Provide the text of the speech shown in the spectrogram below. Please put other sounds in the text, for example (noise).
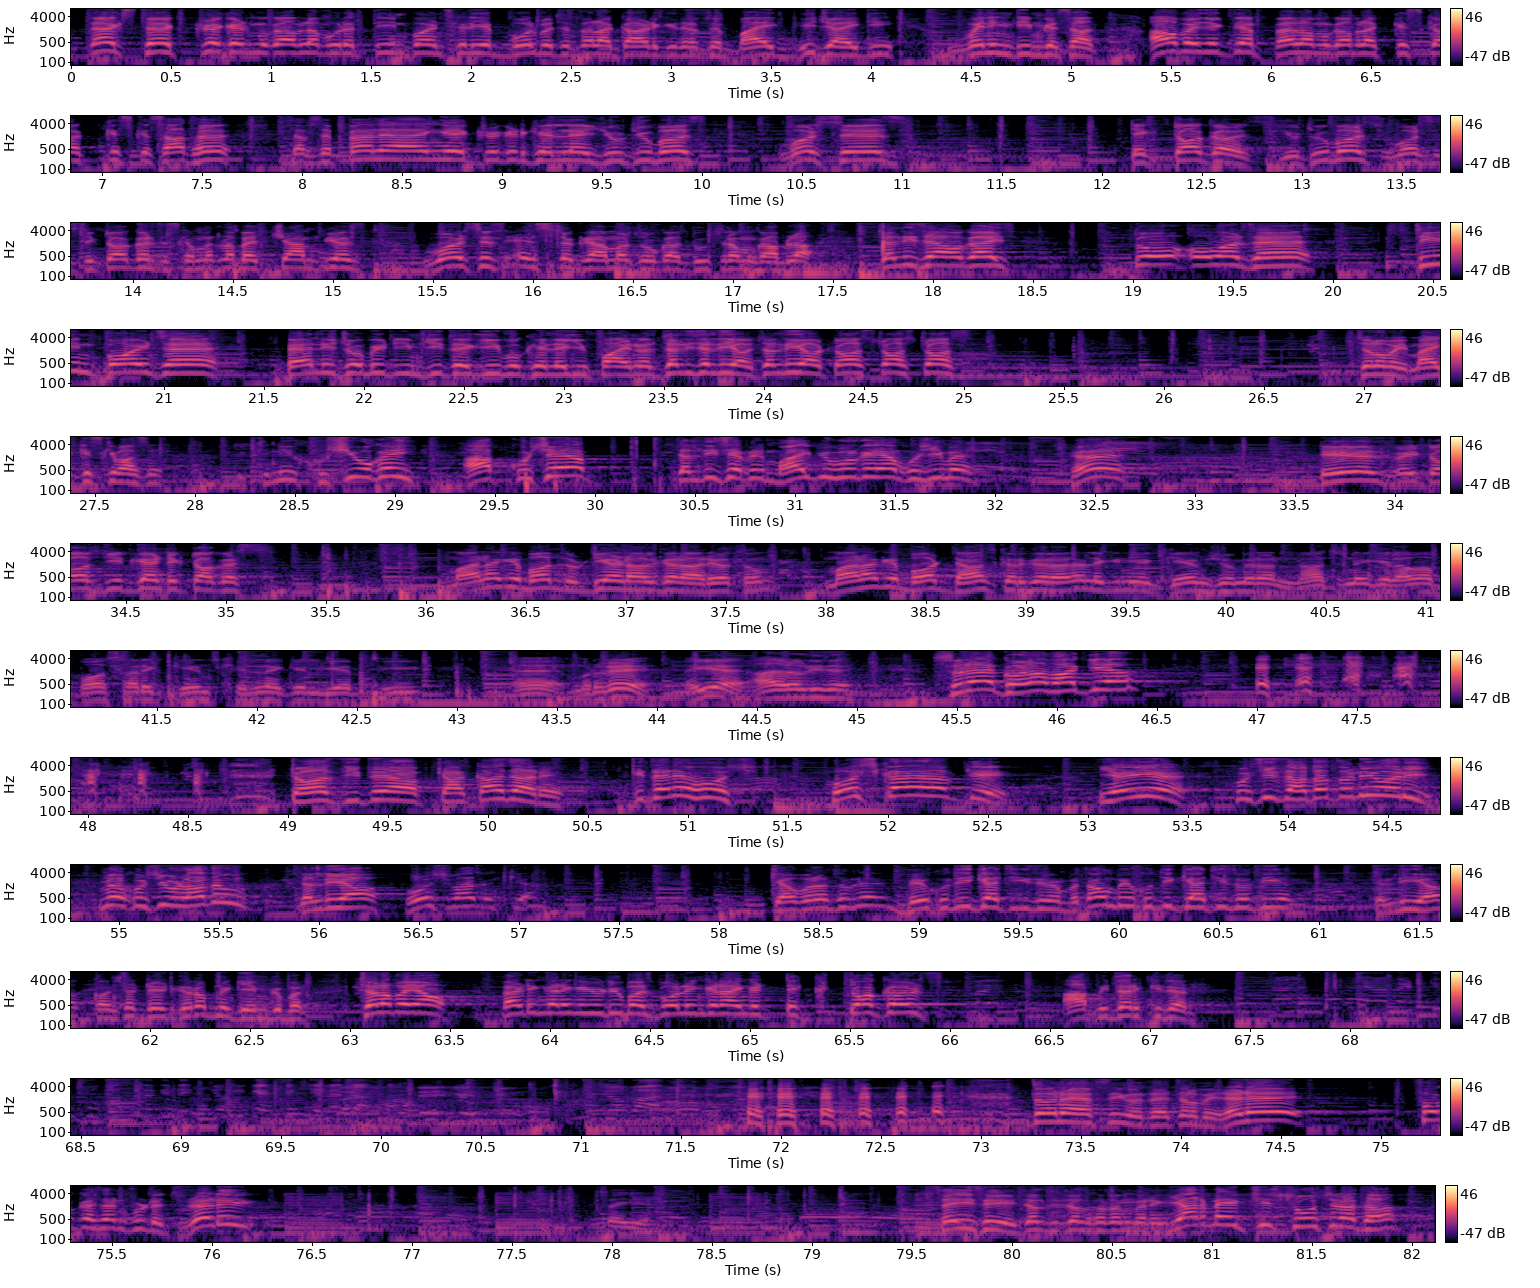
Next है cricket मुकाबला पूरे तीन पॉइंट्स के लिए बोल बचत वाला कार्ड की तरफ़ से बाइक भी जाएगी विनिंग टीम के साथ। आओ भाई देखते हैं पहला मुकाबला किसका, किसके साथ है। सबसे पहले आएँगे क्रिकेट खेलने YouTubers versus TikTokers YouTubers versus TikTokers इसका मतलब है चैंपियंस वर्सेस इंस्टाग्रामर्स होगा दूसरा मुकाबला। जल्दी से आओ गाइस दो ओवर्स है, तीन पॉइंट्स है, पहली जो भी टीम जीतेगी वो खेलेगी फाइनल जल्दी जल्दी आओ जल्दी आओ टॉस टॉस टॉस चलो भाई माइक किसके पास है? इतनी खुशी हो गई। आप खुश हैं अब? जल्दी से फिर माइक भी भूल गए आप खुशी में। हैं? टेल्स भाई टॉस जीत गए टिकटॉकर्स माना कि बहुत लुटियाँ डालकर आ रहे हो तुम। माना कि बहुत डांस कर कर आ रहे हो, लेकिन ये गेम शो मेरा नाचने के अलावा बहुत सारे गेम्स खेलने के लिए भी है। मुर्गे, सही है? आ जल्दी से। सुना घोड़ा भाग गया? (laughs) टॉस जीते आप। क्या, कहा जा रहे हैं? किधर है होश? होश कहाँ है आपके? यही है। खुशी ज़्यादा तो नहीं हो रही। मैं खुशी उड़ा दूँ। जल्दी आओ। होश बात क्या? क्या बोला तुमने? बेखुदी क्या चीज़ है? मैं बताऊँ बेखुदी क्या चीज़ होती है? जल्दी आओ कंसंट्रेट करो अपने गेम के ऊपर। चलो भाई आओ बैटिंग करेंगे यूट्यूबर्स बॉलिंग कराएँगे टिकटॉकर्स आप इधर किधर? दोनों ऐसे ही होता है। चलो भाई ready focus and footage ready सही है। सही सही, जल्द से जल्द खत्म करेंगे। यार, मैं एक चीज़ सोच रहा था।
